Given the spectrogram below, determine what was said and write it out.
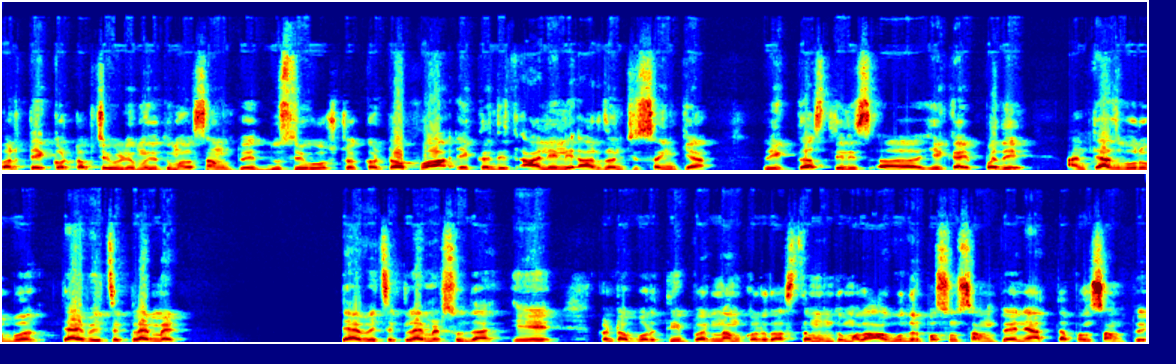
प्रत्येक कट ऑफच्या व्हिडिओमध्ये तुम्हाला सांगतोय. दुसरी गोष्ट कट ऑफ हा एकंदरीत आलेली अर्जांची संख्या रिक्त असलेली हे काय पदे. आणि त्याचबरोबर त्यावेळेचं क्लायमेट त्यावेळेचं क्लायमेट सुद्धा हे कट ऑफवरती परिणाम करत असतं म्हणून तुम्हाला अगोदरपासून सांगतोय आणि आत्ता पण सांगतोय.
